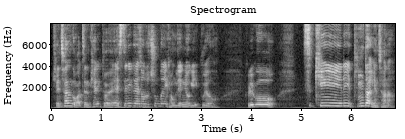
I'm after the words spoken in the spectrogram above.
괜찮은 것 같은 캐릭터예요. S리그에서도 충분히 경쟁력이 있고요. 그리고 스킬이 둘 다 괜찮아.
